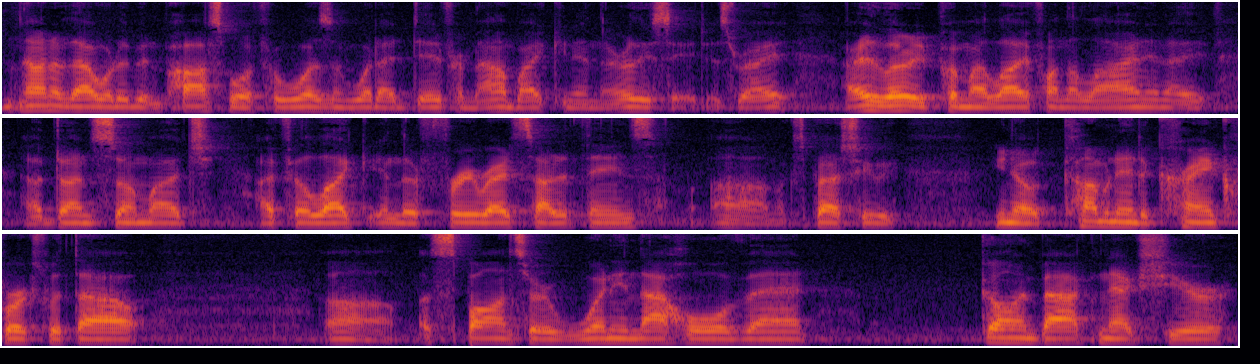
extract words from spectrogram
None of that would have been possible if it wasn't what I did for mountain biking in the early stages, right? I literally put my life on the line, and I, I've done so much. I feel like in the free ride side of things, um, especially, you know, coming into Crankworx without uh, a sponsor, winning that whole event, going back next year,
